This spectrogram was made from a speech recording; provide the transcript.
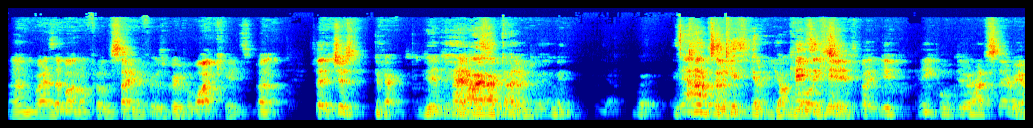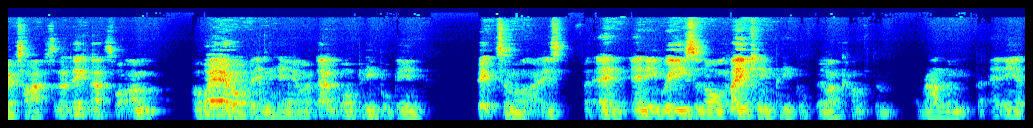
Um, whereas they might not feel the same if it was a group of white kids. But so it's just Okay. Yeah, Yeah, I, I, I. I mean, yeah. well, it's It kids are kids, you know, young kids boys. are kids, but you, people do have stereotypes, and I think that's what I'm aware of in here. I don't want people being victimised for any, any reason or making people feel uncomfortable around them for any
